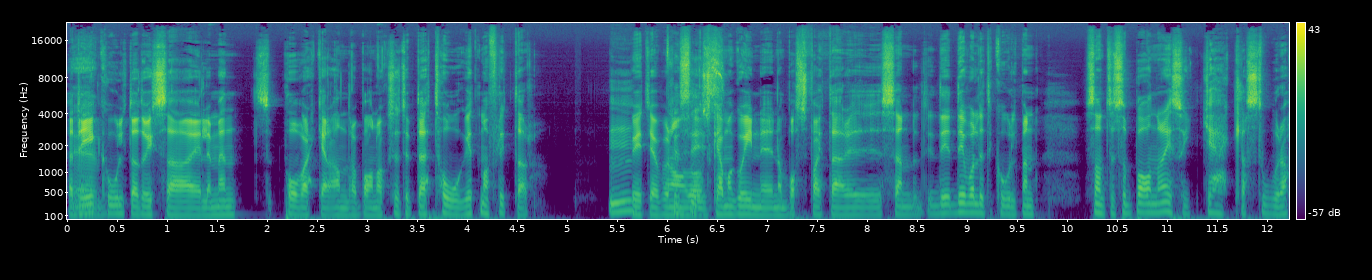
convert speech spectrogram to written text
Ja, det är eh, coolt att vissa element påverkar andra banor också. Typ det här tåget man flyttar. Mm, vet jag på någon precis. gång. Så kan man gå in i någon bossfight där i sen. Det, det var lite coolt men samtidigt så banorna är så jäkla stora.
